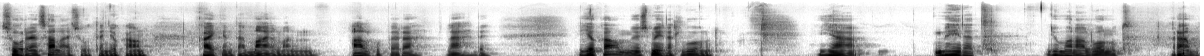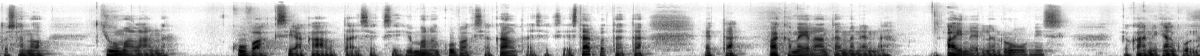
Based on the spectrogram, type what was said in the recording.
suureen salaisuuteen, joka on kaiken tämän maailman alkuperä, lähde, joka on myös meidät luonut. Ja meidät Jumala on luonut, Raamattu sanoo, Jumalan kuvaksi ja kaltaiseksi. Jumalan kuvaksi ja kaltaiseksi. Ja se tarkoittaa, että, että vaikka meillä on tämmöinen aineellinen ruumis, joka on ikään kuin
